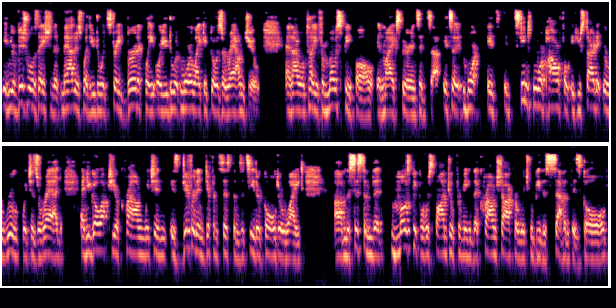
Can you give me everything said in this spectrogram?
in your visualization, it matters whether you do it straight vertically or you do it more like it goes around you. And I will tell you, for most people, in my experience, it's, uh, it's a more, it's, it seems more powerful if you start at your root, which is red, and you go up to your crown, which in, is different in different systems. It's either gold or white. Um, the system that most people respond to for me, the crown chakra, which would be the seventh, is gold.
